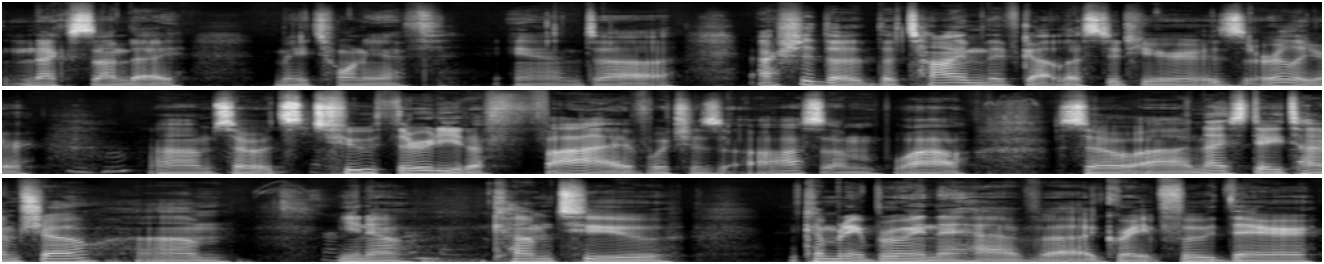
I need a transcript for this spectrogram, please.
next Sunday, May twentieth. And uh, actually, the the time they've got listed here is earlier. Mm-hmm. Um, so it's two thirty to five, which is awesome. Wow. So uh, nice daytime show. Um, you know, come to Company Brewing. They have uh, great food there.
